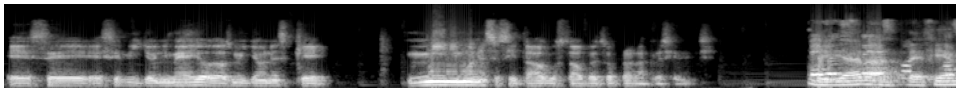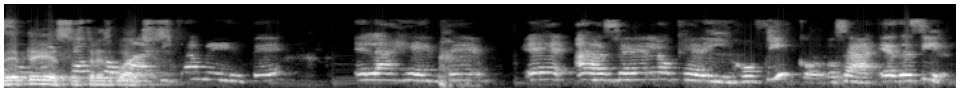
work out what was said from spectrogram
ese, ese millón y medio o dos millones que mínimo necesitaba Gustavo Petro para la presidencia. Pero defiéndete de esos tres guachos. la gente eh, hace lo que dijo Fico, o sea, es decir,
